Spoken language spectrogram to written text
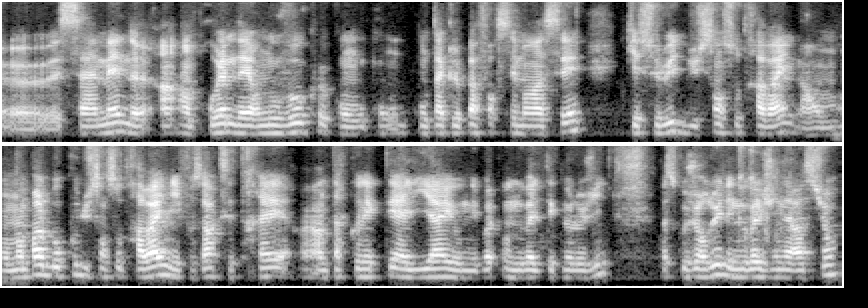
euh, ça amène un, problème d'ailleurs nouveau qu'on ne tacle pas forcément assez, qui est celui du sens au travail. on, en parle beaucoup du sens au travail, mais il faut savoir que c'est très interconnecté à l'IA et aux, nouvelles technologies, parce qu'aujourd'hui, les nouvelles générations,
